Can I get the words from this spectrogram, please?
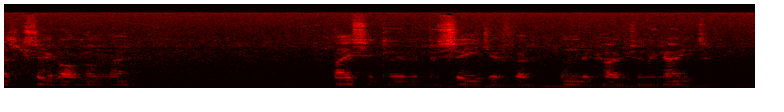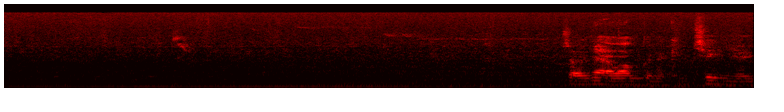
as you see I've done there, basically the procedure for undercoating the gate. So now I'm going to continue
